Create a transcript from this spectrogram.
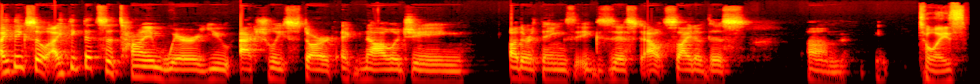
I think so. I think that's a time where you actually start acknowledging other things exist outside of this um, toys.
